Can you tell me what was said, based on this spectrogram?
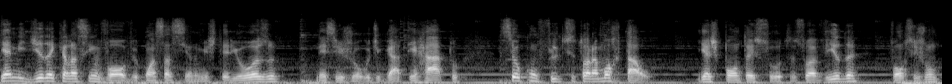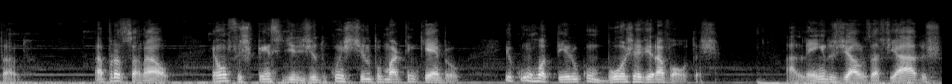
e à medida que ela se envolve com o um assassino misterioso, nesse jogo de gato e rato, seu conflito se torna mortal e as pontas soltas de sua vida vão se juntando. A Profissional é um suspense dirigido com estilo por Martin Campbell e com um roteiro com boas reviravoltas. Além dos diálogos afiados,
